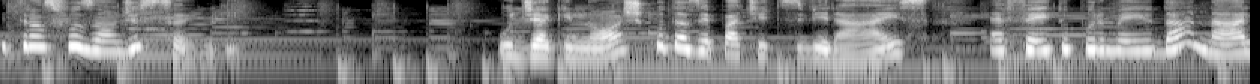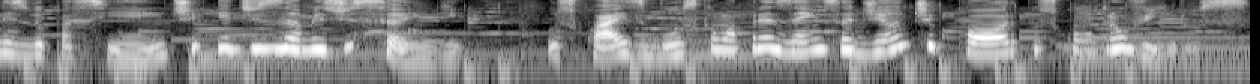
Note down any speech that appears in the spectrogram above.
e transfusão de sangue. O diagnóstico das hepatites virais é feito por meio da análise do paciente e de exames de sangue, os quais buscam a presença de anticorpos contra o vírus.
